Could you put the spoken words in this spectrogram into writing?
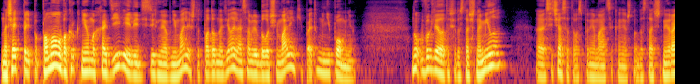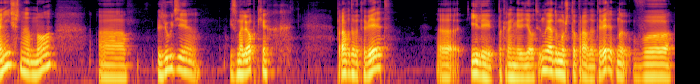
Начать, по- по-моему, вокруг нее мы ходили или действительно её обнимали, что-то подобное делали, на самом деле был очень маленький, поэтому не помню. Ну, выглядело это все достаточно мило. Э, Сейчас это воспринимается, конечно, достаточно иронично, но э, люди из малепки правда в это верят. Э, или, по крайней мере, делают. Ну, я думаю, что правда это верят, но в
